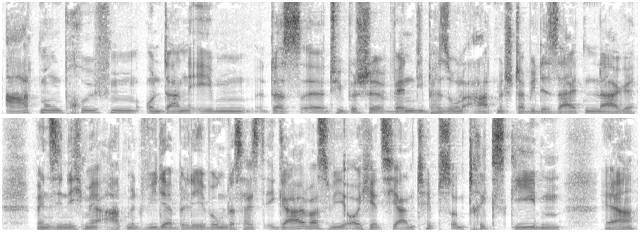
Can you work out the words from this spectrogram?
Atmung prüfen und dann eben das äh, typische, wenn die Person atmet, stabile Seitenlage, wenn sie nicht mehr atmet, Wiederbelebung. Das heißt, egal was wir euch jetzt hier an Tipps und Tricks geben, ja,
